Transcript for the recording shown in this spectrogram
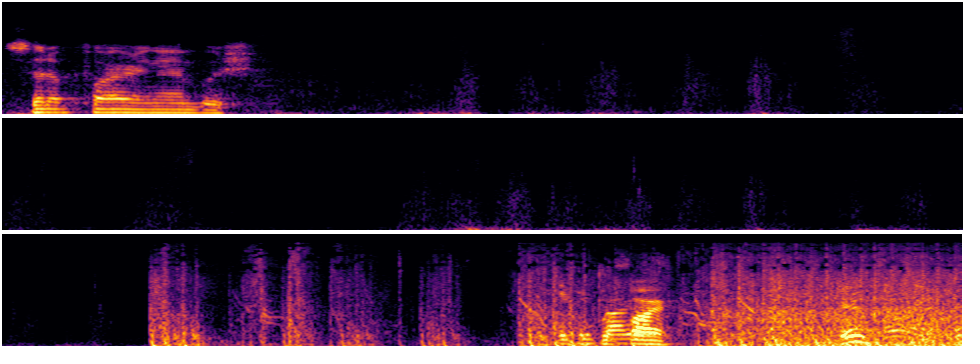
Set up firing ambush. Taking Good fire. fire.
